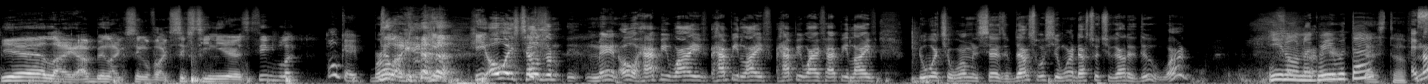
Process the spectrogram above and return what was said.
yeah, like I've been like single for like sixteen years. Steve be like, okay, Bro, Like, he, he always tells them, man, oh, happy wife, happy life, happy wife, happy life. Do what your woman says. If that's what you want, that's what you got to do. What? You don't agree here. with that? that's tough. It's, No.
